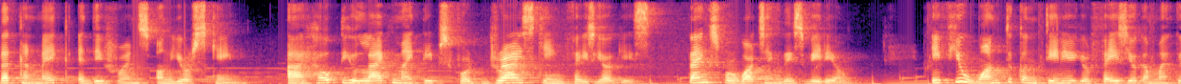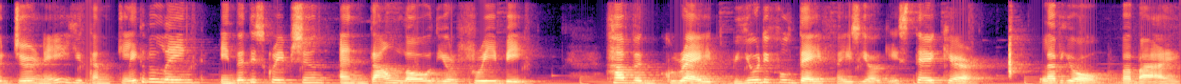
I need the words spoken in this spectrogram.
that can make a difference on your skin. I hope you liked my tips for dry skin face yogis. Thanks for watching this video. If you want to continue your face yoga method journey, you can click the link in the description and download your freebie. Have a great, beautiful day, face yogis. Take care. Love you all. Bye bye.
